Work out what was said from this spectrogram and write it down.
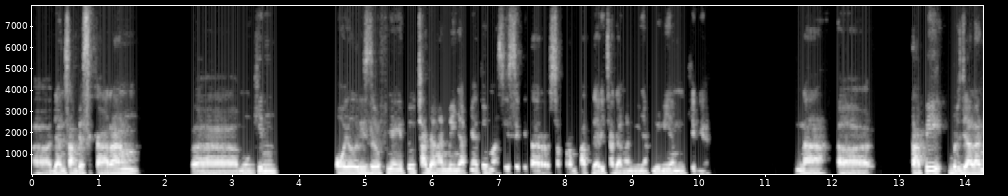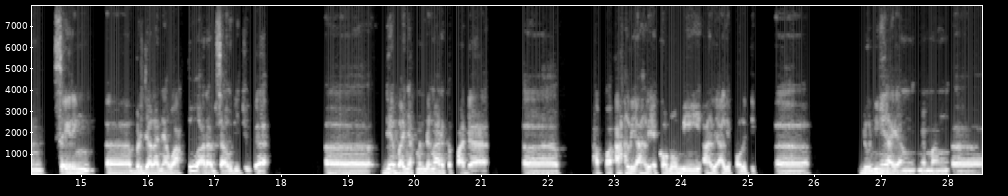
Uh, dan sampai sekarang uh, mungkin oil reserve-nya itu cadangan minyaknya itu masih sekitar seperempat dari cadangan minyak dunia mungkin ya. Nah, uh, tapi berjalan seiring uh, berjalannya waktu Arab Saudi juga uh, dia banyak mendengar kepada apa ahli-ahli ekonomi, ahli-ahli politik uh, dunia yang memang uh,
